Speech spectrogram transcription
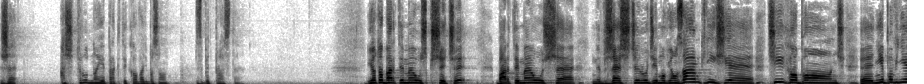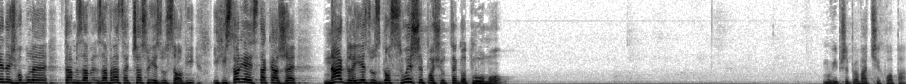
że aż trudno je praktykować, bo są zbyt proste. I oto Bartymeusz krzyczy, Bartymeusz e, wrzeszczy, ludzie mówią: zamknij się, cicho bądź, e, nie powinieneś w ogóle tam zawracać czasu Jezusowi. I historia jest taka, że Nagle Jezus go słyszy pośród tego tłumu. Mówi, przyprowadźcie chłopa.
